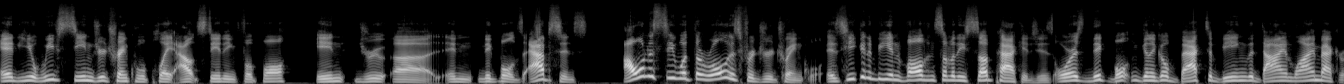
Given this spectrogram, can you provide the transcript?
And you know, we've seen Drew Tranquill play outstanding football in Drew uh in Nick Bolton's absence. I want to see what the role is for Drew Tranquill. Is he going to be involved in some of these sub packages, or is Nick Bolton going to go back to being the dime linebacker?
